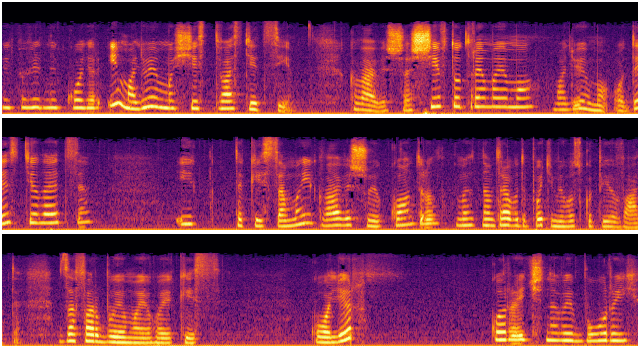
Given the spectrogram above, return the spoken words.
відповідний колір, і малюємо ще два стільці. Клавіша Shift утримуємо, малюємо один стілець і такий самий клавішою Ctrl. Ми, Нам треба буде потім його скопіювати. Зафарбуємо його якийсь колір коричневий, бурий.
